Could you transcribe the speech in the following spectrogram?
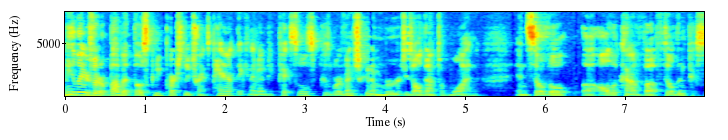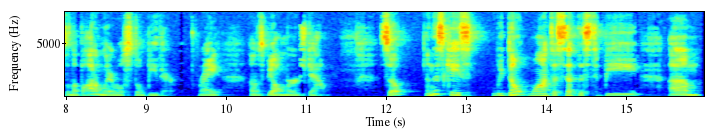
Any layers that are above it, those can be partially transparent. They can have empty pixels because we're eventually going to merge these all down to one. And so they'll, uh, all the kind of uh, filled in pixels on the bottom layer will still be there, right? They'll just be all merged down. So in this case, we don't want to set this to be um,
